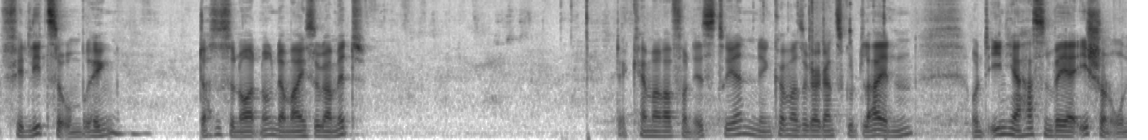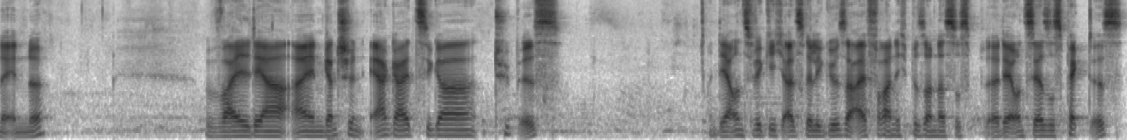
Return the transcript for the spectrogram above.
Felice umbringen. Das ist in Ordnung, da mache ich sogar mit. Der Kämmerer von Istrien, den können wir sogar ganz gut leiden. Und ihn hier hassen wir ja eh schon ohne Ende. Weil der ein ganz schön ehrgeiziger Typ ist der uns wirklich als religiöser Eiferer nicht besonders, äh, der uns sehr suspekt ist.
